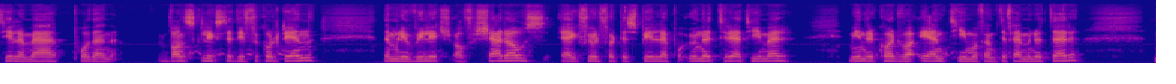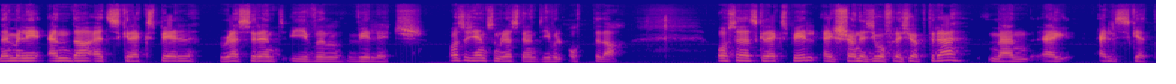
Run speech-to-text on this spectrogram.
til og med på den vanskeligste difficultyen, nemlig Village of Shadows. Jeg fullførte spillet på under tre timer. Min rekord var 1 time og 55 minutter. Nemlig enda et skrekkspill, Resident Evil Village. Også kjent som Resident Evil 8, da. Også et skrekkspill. Jeg skjønner ikke hvorfor jeg kjøpte det, men jeg elsket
